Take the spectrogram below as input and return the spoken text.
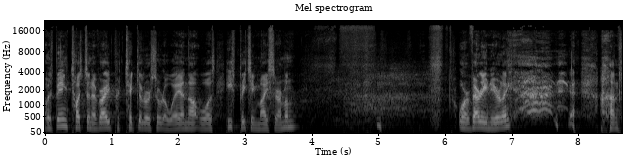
I was being touched in a very particular sort of way, and that was he's preaching my sermon or very nearly. and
